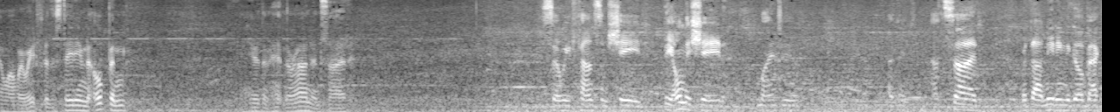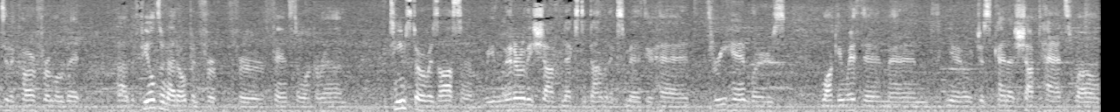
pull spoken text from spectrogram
And while we wait for the stadium to open, you can hear them hitting around inside. So we found some shade, the only shade, mind you, I think, outside without needing to go back to the car for a little bit. Uh, the fields are not open for, for fans to walk around. The team store was awesome. We literally shopped next to Dominic Smith, who had three handlers walking with him and, you know, just kind of shopped hats while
